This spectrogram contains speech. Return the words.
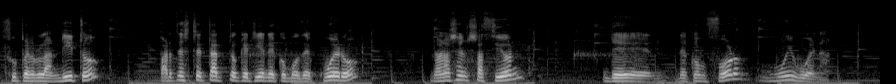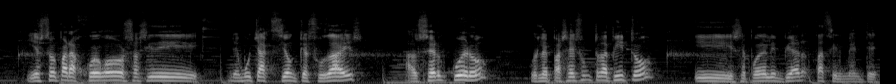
súper blandito. Aparte este tacto que tiene como de cuero, da una sensación de, confort muy buena. Y esto para juegos así de, de, mucha acción que sudáis, al ser cuero, pues le pasáis un trapito y se puede limpiar fácilmente.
